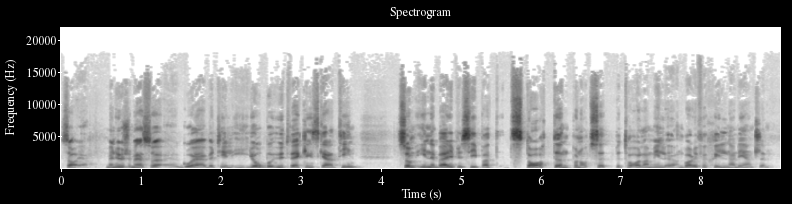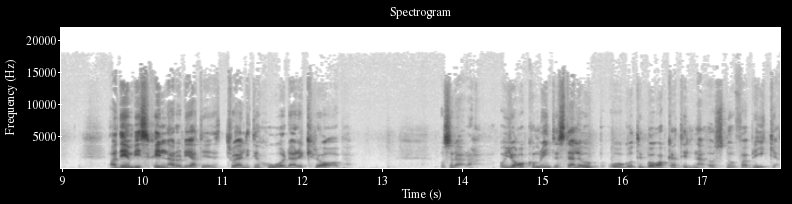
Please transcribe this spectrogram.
Sa jag. Men hur som helst så går jag över till jobb och utvecklingsgarantin. Som innebär i princip att staten på något sätt betalar min lön. Vad är det för skillnad egentligen? Ja, det är en viss skillnad och det är att det tror jag är lite hårdare krav. Och sådär. Och jag kommer inte ställa upp och gå tillbaka till den här Östnordfabriken.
